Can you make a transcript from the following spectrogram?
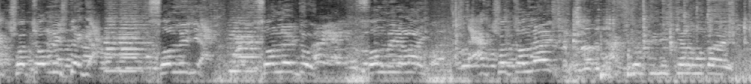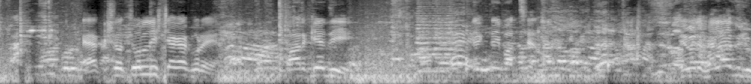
একশো চল্লিশ টাকা। চল্লিশ চল্লিশ দুই, চল্লিশ আড়াই, একশো চল্লিশ। একশো তিরিশ টাকার একশো চল্লিশ টাকা করে পার কেজি। দেখতেই পাচ্ছেন। এবারে ফেলা দিলু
